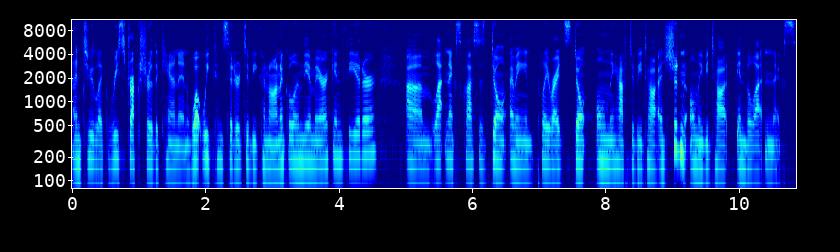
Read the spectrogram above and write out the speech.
and to like restructure the canon, what we consider to be canonical in the American theater. Um, Latinx classes don't, I mean, playwrights don't only have to be taught and shouldn't only be taught in the Latinx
